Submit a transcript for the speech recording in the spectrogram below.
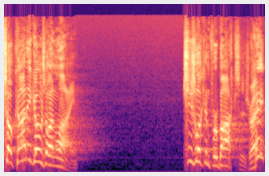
So Connie goes online. She's looking for boxes, right?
